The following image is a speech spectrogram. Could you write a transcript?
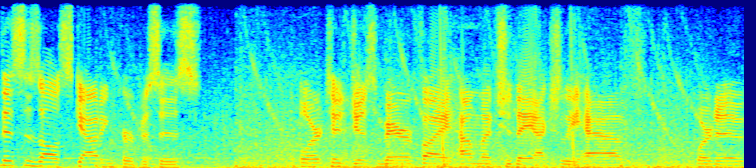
this is all scouting purposes or to just verify how much they actually have or to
